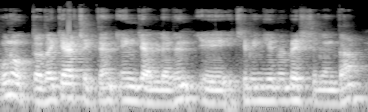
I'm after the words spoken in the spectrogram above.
Bu noktada gerçekten engellerin e, 2025 yılında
